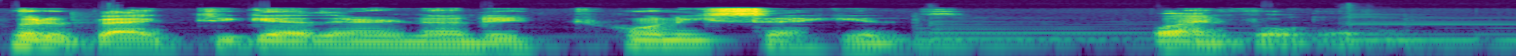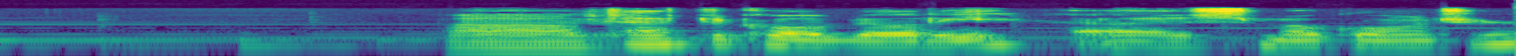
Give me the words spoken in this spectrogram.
put it back together in under 20 seconds, blindfolded. Um, tactical ability uh, smoke launcher.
